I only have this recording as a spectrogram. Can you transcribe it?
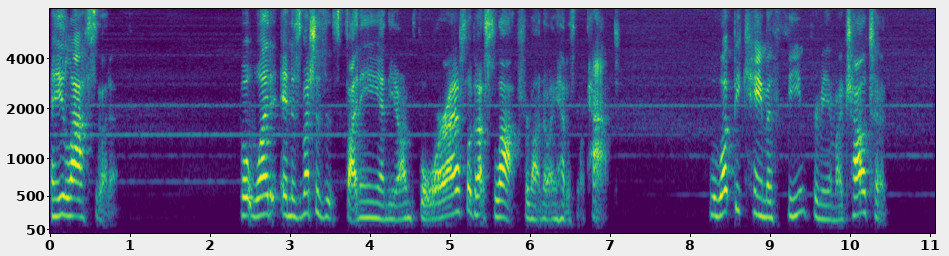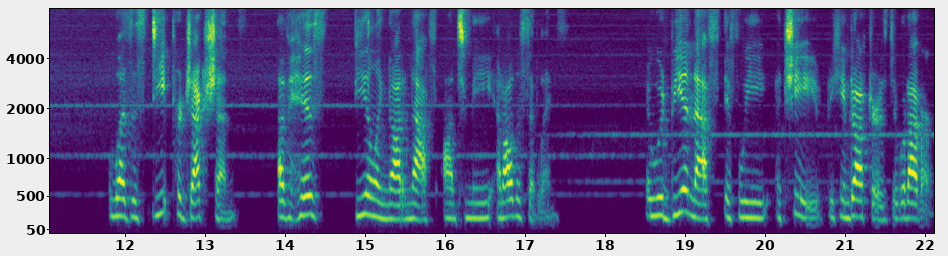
and he laughs about it. But what, and as much as it's funny, and you know I'm four, I also got slapped for not knowing how to spell cat. Well, what became a theme for me in my childhood was this deep projection of his feeling not enough onto me and all the siblings. It would be enough if we achieved, became doctors, did whatever.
